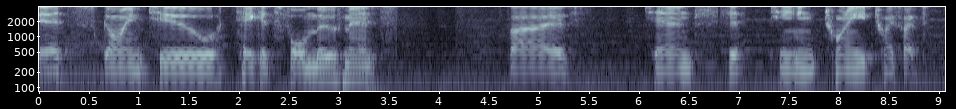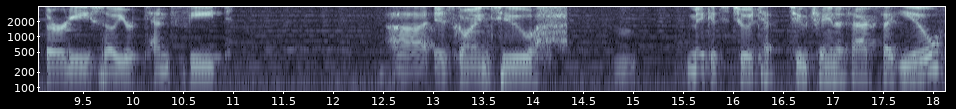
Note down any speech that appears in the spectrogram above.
It's going to take its full movement 5, 10, 15, 20, 25, 30. So you're 10 feet. Uh, it's going to mm, make its two, two chain attacks at you.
